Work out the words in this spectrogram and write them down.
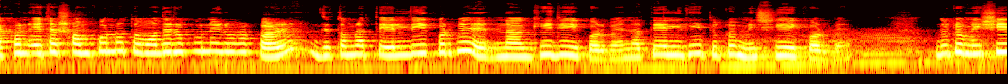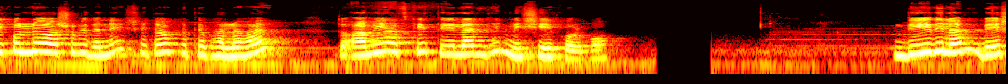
এখন এটা সম্পূর্ণ তোমাদের উপর নির্ভর করে যে তোমরা তেল দিয়ে করবে না ঘি দিয়ে করবে, না তেল ঘি দুটো মিশিয়েই করবে। দুটো মিশিয়ে করলেও অসুবিধা নেই, সেটাও খেতে ভালো হয়। তো আমি আজকে তেল আর ঘি মিশিয়ে করব। দিয়ে দিলাম বেশ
